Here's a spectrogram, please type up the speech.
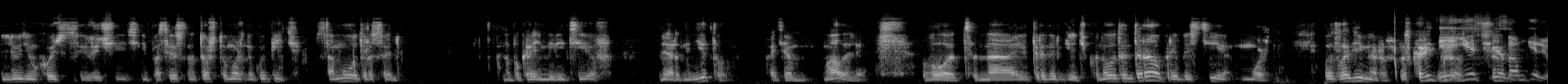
людям хочется изучить непосредственно то, что можно купить. Саму отрасль, ну, по крайней мере, ТИЭФ, наверное, нету, хотя мало ли, вот, на электроэнергетику. Но вот Интерау приобрести можно. Вот, Владимир, расскажите, И есть, чем... на самом деле,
